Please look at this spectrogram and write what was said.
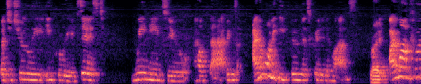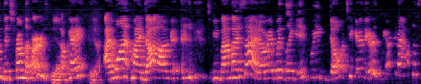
but to truly equally exist we need to help that because I don't want to eat food that's created in labs. Right. I want food that's from the earth. Yeah. Okay. Yeah. I want my dog to be by my side. All right. But like, if we don't take care of the earth, we aren't gonna have those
